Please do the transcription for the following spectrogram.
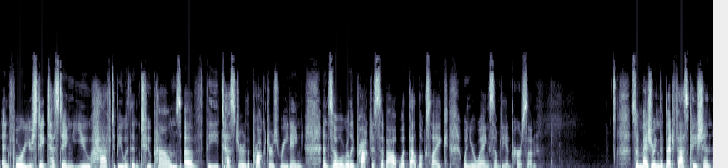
and for your state testing you have to be within two pounds of the tester the proctor's reading and so we'll really practice about what that looks like when you're weighing somebody in person. So measuring the bedfast patient.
